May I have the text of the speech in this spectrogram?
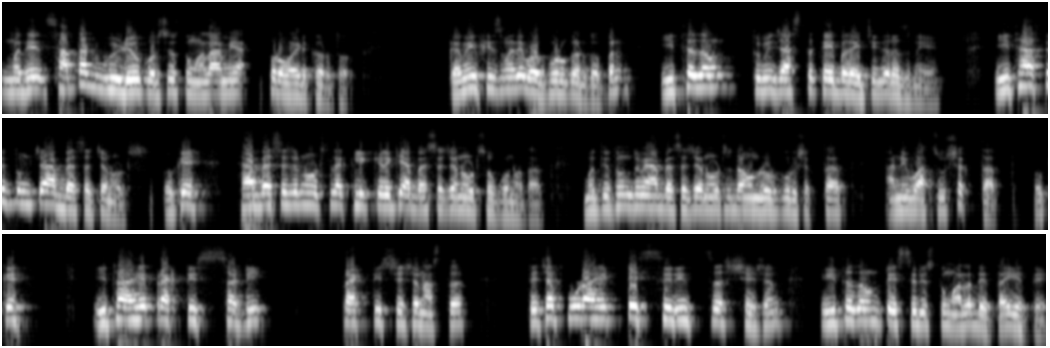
मध्ये सात आठ व्हिडिओ कोर्सेस तुम्हाला आम्ही प्रोव्हाइड करतो. कमी फीसमध्ये भरपूर करतो. पण इथं जाऊन तुम्ही जास्त काही बघायची गरज नाही आहे इथं असते तुमच्या अभ्यासाच्या नोट्स ओके ह्या अभ्यासाच्या नोट्सला क्लिक केलं की अभ्यासाच्या नोट्स ओपन होतात. मग तिथून तुम्ही अभ्यासाच्या नोट्स डाउनलोड करू शकतात आणि वाचू शकतात ओके इथं आहे प्रॅक्टिससाठी प्रॅक्टिस सेशन असतं. त्याच्या पुढे आहे टेस्ट सिरीजचं सेशन इथं जाऊन टेस्ट सिरीज तुम्हाला देता येते.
